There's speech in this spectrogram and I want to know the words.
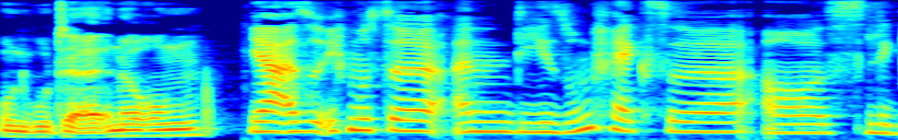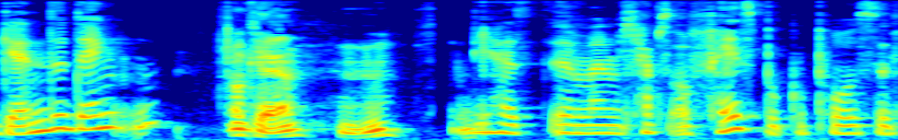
ungute Erinnerungen. Ja, also ich musste an die Sumpfhexe aus Legende denken. Okay. Mhm die heißt, äh, ich habe es auf Facebook gepostet.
